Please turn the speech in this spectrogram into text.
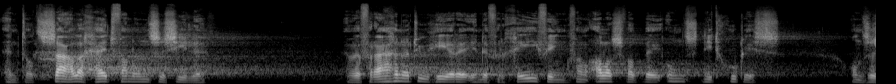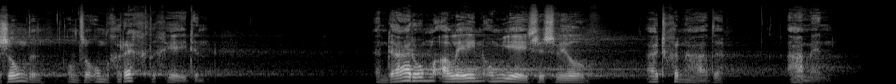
en tot zaligheid van onze zielen. En we vragen het u, heren, in de vergeving van alles wat bij ons niet goed is. Onze zonden, onze ongerechtigheden. En daarom alleen om Jezus wil, uit genade. Amen.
